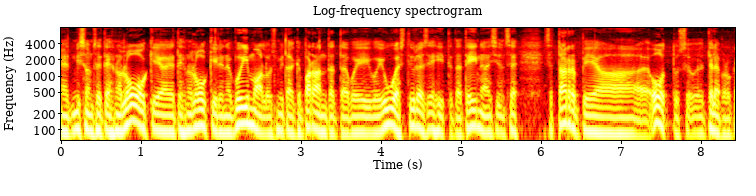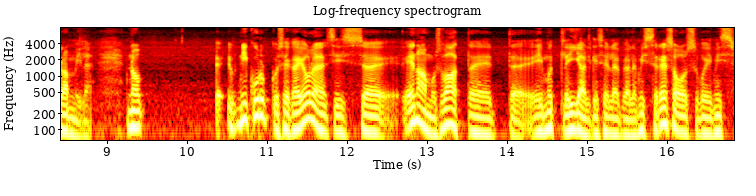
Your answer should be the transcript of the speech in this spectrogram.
et mis on see tehnoloogia ja tehnoloogiline võimalus midagi parandada või, või uuesti üles ehitada, teine asi on see, see tarbija ootus teleprogrammile. no nii kurb kui see ka ei ole, siis enamus vaatajaid ei mõtle iialgi selle peale, mis resos või mis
